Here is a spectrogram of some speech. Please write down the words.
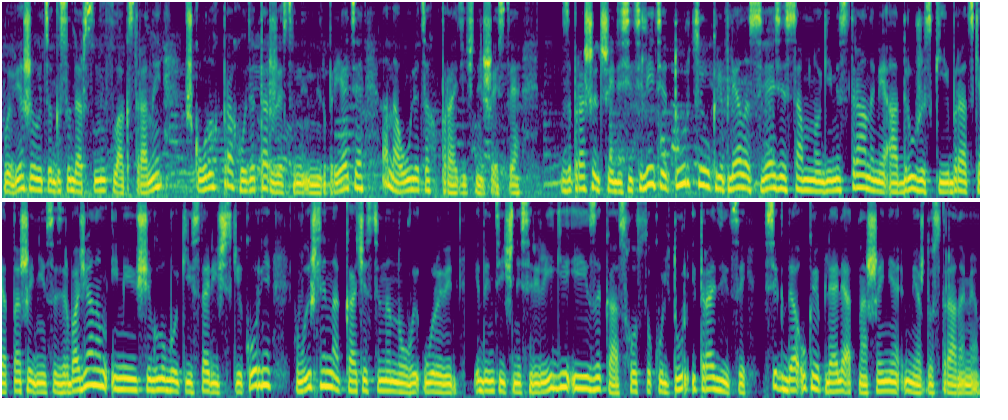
вывешивается государственный флаг страны, в школах проходят торжественные мероприятия, а на улицах праздничные шествия. За прошедшие десятилетия Турция укрепляла связи со многими странами, а дружеские и братские отношения с Азербайджаном, имеющие глубокие исторические корни, вышли на качественно новый уровень. Идентичность религии и языка, сходство культур и традиций всегда укрепляли отношения между странами.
